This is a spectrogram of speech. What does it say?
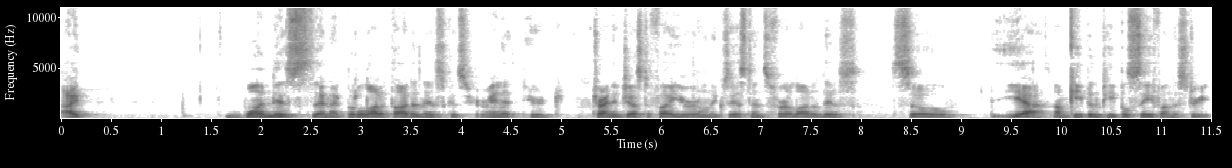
I one is, and I put a lot of thought in this because you're in it. You're trying to justify your own existence for a lot of this. So, yeah, I'm keeping people safe on the street.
